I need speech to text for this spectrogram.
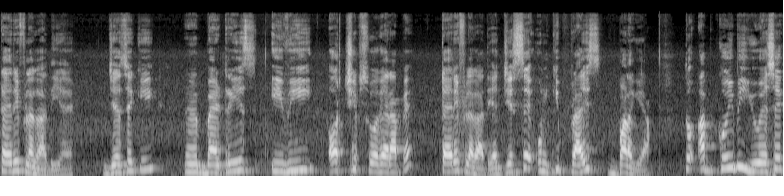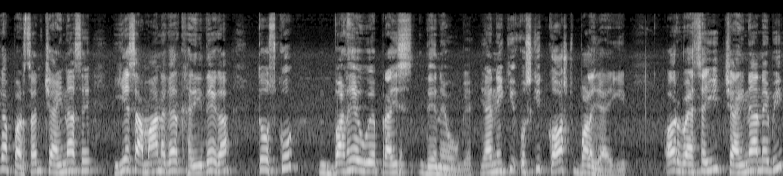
टैरिफ लगा दिया है, जैसे कि बैटरीज ईवी और चिप्स वगैरह पे टैरिफ लगा दिया, जिससे उनकी प्राइस बढ़ गया। तो अब कोई भी यूएसए का पर्सन चाइना से ये सामान अगर ख़रीदेगा तो उसको बढ़े हुए प्राइस देने होंगे, यानी कि उसकी कॉस्ट बढ़ जाएगी। और वैसे ही चाइना ने भी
